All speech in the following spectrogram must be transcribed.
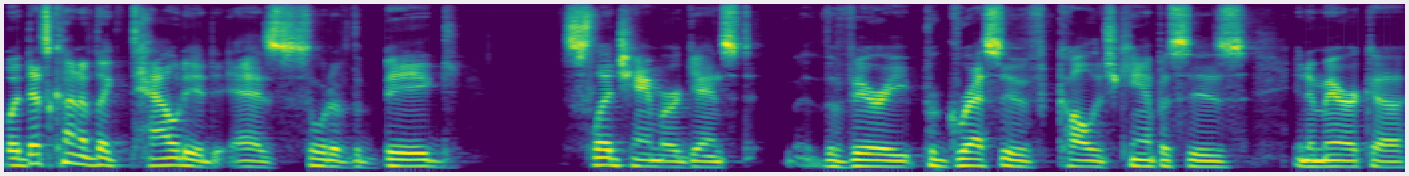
but that's kind of like touted as sort of the big sledgehammer against the very progressive college campuses in America,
